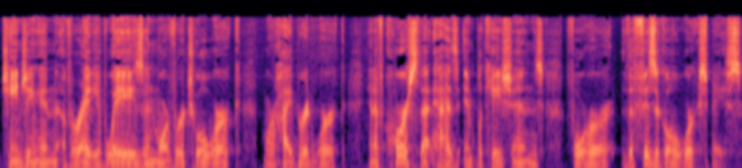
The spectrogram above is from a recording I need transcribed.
changing in a variety of ways and more virtual work, more hybrid work. And of course, that has implications for the physical workspace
